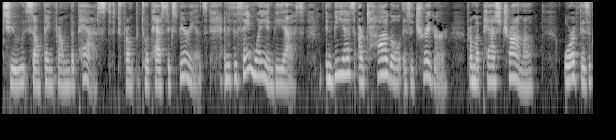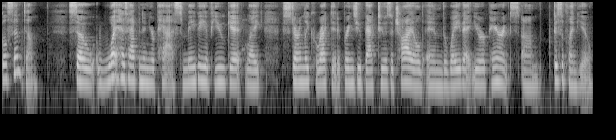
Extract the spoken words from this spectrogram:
to something from the past from to a past experience. And it's the same way in bs in bs our toggle is a trigger from a past trauma or a physical symptom. So what has happened in your past? Maybe if you get like sternly corrected it brings you back to as a child and the way that your parents um, disciplined you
